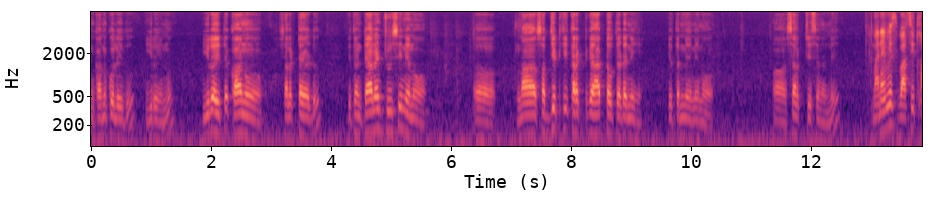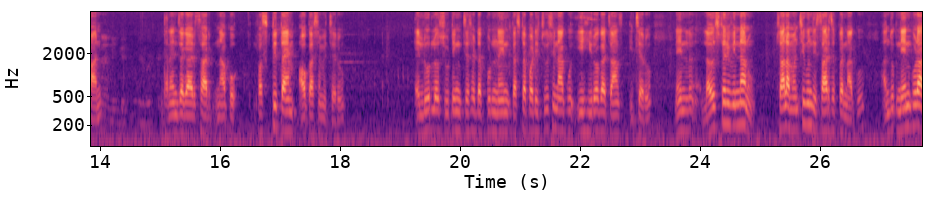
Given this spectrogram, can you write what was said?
ఇంకా అనుకోలేదు హీరోయిన్ హీరో అయితే కాను సెలెక్ట్ అయ్యాడు. ఇతని టాలెంట్ చూసి నేను నా సబ్జెక్ట్కి కరెక్ట్గా యాప్ట్ అవుతాడని ఇతన్ని నేను సెలెక్ట్ చేశానండి. My name is Basit Khan Dhananjay garu sir నాకు ఫస్ట్ టైం అవకాశం ఇచ్చారు. ఎల్లూరులో షూటింగ్ చేసేటప్పుడు నేను కష్టపడి చూసి నాకు ఈ హీరోగా ఛాన్స్ ఇచ్చారు. నేను లవ్ స్టోరీ విన్నాను. చాలా మంచిగా ఉంది సార్ చెప్పారు నాకు. అందుకు నేను కూడా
